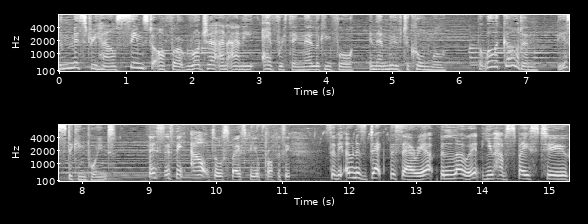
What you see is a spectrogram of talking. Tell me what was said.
The Mystery House seems to offer Roger and Annie everything they're looking for in their move to Cornwall. But will the garden be a sticking point? This is the outdoor space for your property. So the owners decked this area. Below it, you have space to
